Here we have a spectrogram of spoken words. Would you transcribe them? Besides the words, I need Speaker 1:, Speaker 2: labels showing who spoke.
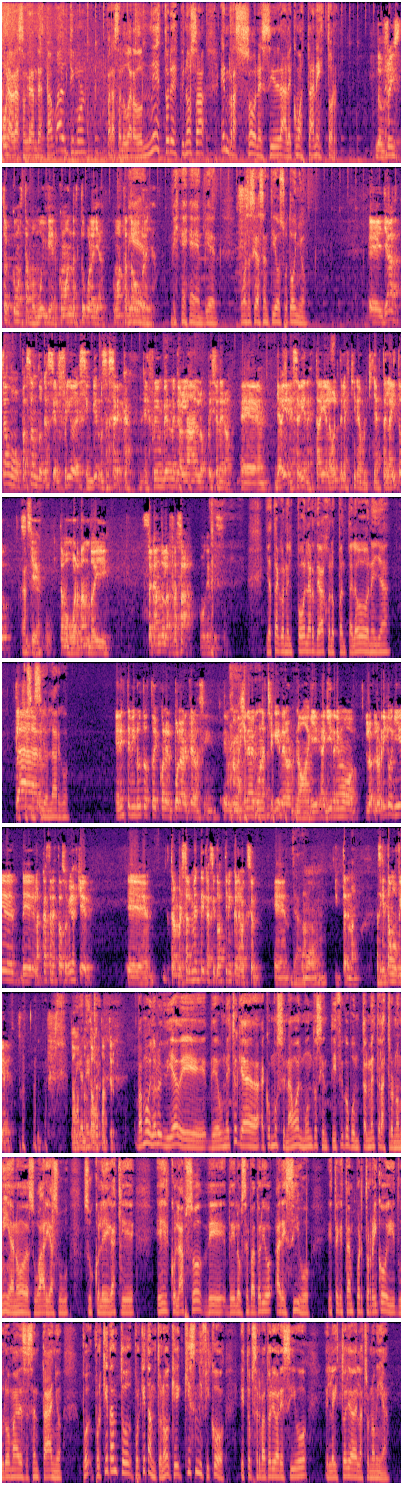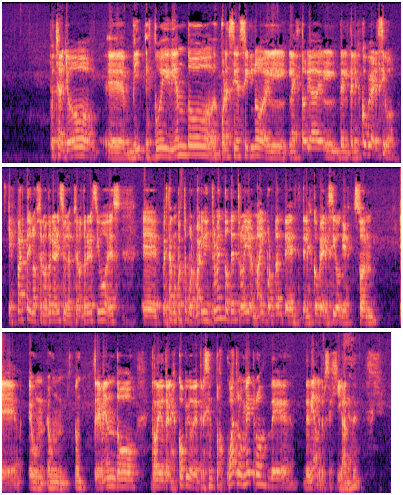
Speaker 1: Un abrazo grande hasta Baltimore para saludar a don Néstor Espinosa en Razones Siderales. ¿Cómo está Néstor?
Speaker 2: Don Freystock, ¿cómo estamos? Muy bien. ¿Cómo andas tú por allá? ¿Cómo está todo por allá?
Speaker 1: Bien, bien. ¿Cómo se ha sentido su otoño?
Speaker 2: Eh, ya estamos pasando casi el frío de ese invierno, se acerca. El frío invierno que hablaban los prisioneros. Eh, ya viene, se viene, está ahí a la vuelta de la esquina porque ya está heladito. Así, que estamos guardando ahí, sacando la frazada, como quien dice.
Speaker 1: ya está con el polar debajo de los pantalones ya.
Speaker 2: Claro.
Speaker 1: largo.
Speaker 2: En este minuto estoy con el polar, claro, sí. Eh, imagíname con una chaqueta. No, aquí, aquí tenemos. Lo, rico aquí de, las casas en Estados Unidos es que eh, transversalmente casi todas tienen calefacción como interna. Así que estamos bien.
Speaker 1: estamos, Vamos a hablar hoy día de, un hecho que ha, conmocionado al mundo científico, puntualmente la astronomía, ¿no? De su área, sus colegas, que es el colapso del observatorio Arecibo, este que está en Puerto Rico y duró más de 60 años. ¿Por, qué tanto, por qué tanto, no? ¿Qué, ¿Qué significó este observatorio Arecibo en la historia de la astronomía?
Speaker 2: Pucha, yo eh, estuve viviendo, por así decirlo, la historia del, telescopio agresivo, que es parte del observatorio agresivo. El observatorio agresivo es, eh, está compuesto por varios instrumentos, dentro de ellos el más importante es este telescopio agresivo, que son eh, es, un, tremendo radiotelescopio de 304 metros de, diámetro, es gigante.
